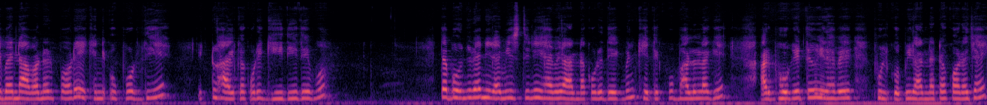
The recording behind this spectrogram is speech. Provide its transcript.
এবার নামানোর পরে এখানে উপর দিয়ে একটু হালকা করে ঘি দিয়ে দেব। তা বন্ধুরা নিরামিষ দিনে এভাবে রান্না করে দেখবেন, খেতে খুব ভালো লাগে। আর ভোগেতেও এভাবে ফুলকপি রান্নাটা করা যায়।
